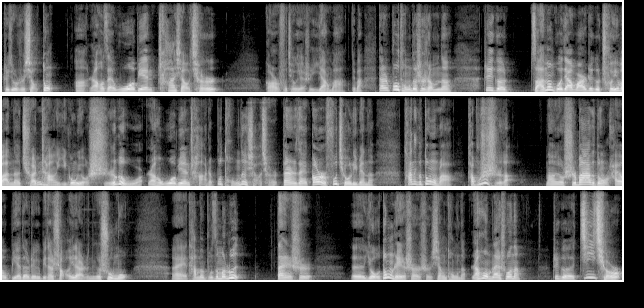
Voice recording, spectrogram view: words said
这就是小洞。啊，然后在窝边插小旗儿，高尔夫球也是一样吧，对吧？但是不同的是什么呢？这个咱们国家玩这个锤丸呢，全场一共有十个窝，然后窝边插着不同的小球。但是在高尔夫球里边呢，它那个洞吧，它不是十个，那有十八个洞，还有别的这个比它少一点的那个数目。哎，他们不这么论，但是，呃，有洞这个事儿是相通的。然后我们来说呢，这个击球，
